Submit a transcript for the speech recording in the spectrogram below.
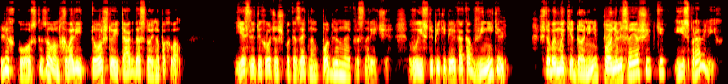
«Легко», — сказал он, — «хвалить то, что и так достойно похвал. Если ты хочешь показать нам подлинное красноречие, выступи теперь как обвинитель, чтобы македонине поняли свои ошибки и исправили их».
